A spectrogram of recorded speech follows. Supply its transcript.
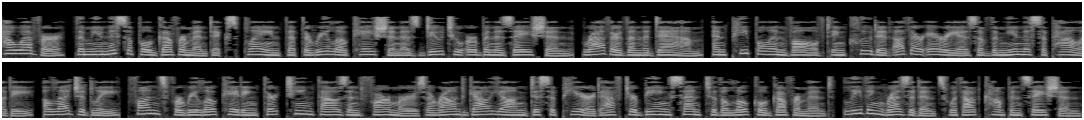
However, the municipal government explained that the relocation is due to urbanization, rather than the dam, and people involved included other areas of the municipality. Allegedly, funds for relocating 13,000 farmers around Gaoyang disappeared after being sent to the local government, leaving residents without compensation.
